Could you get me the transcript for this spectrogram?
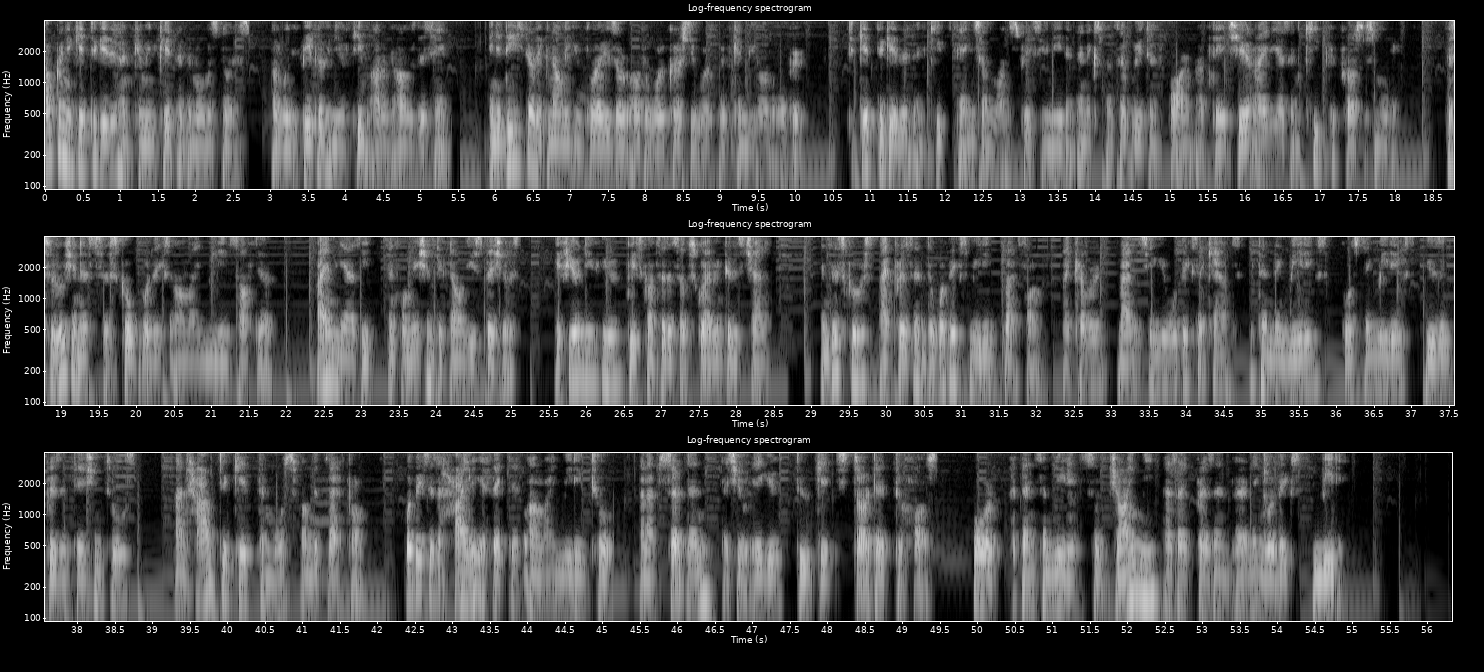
How can you get together and communicate at the moment's notice, or when the people in your team aren't always the same? In the digital economy, employees or other workers you work with can be all over. To get together and keep things on one space, you need an inexpensive way to inform, update, share ideas, and keep the process moving. The solution is Cisco WebEx Online Meeting Software. I am Niazi, Information Technology Specialist. If you're new here, please consider subscribing to this channel. In this course, I present the WebEx meeting platform. I cover managing your WebEx accounts, attending meetings, hosting meetings, using presentation tools, and how to get the most from the platform. WebEx is a highly effective online meeting tool, and I'm certain that you're eager to get started to host or attend some meetings. So join me as I present Learning WebEx Meeting.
